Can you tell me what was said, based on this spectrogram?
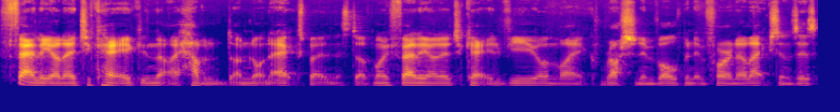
fairly uneducated in that I haven't I'm not an expert in this stuff. My fairly uneducated view on like Russian involvement in foreign elections is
